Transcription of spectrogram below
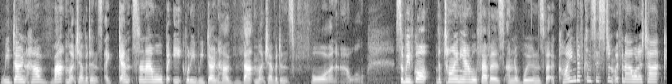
we don't have that much evidence against an owl, but equally we don't have that much evidence for an owl. So we've got the tiny owl feathers and the wounds that are kind of consistent with an owl attack,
